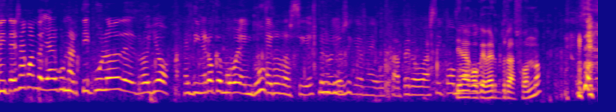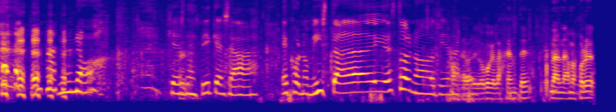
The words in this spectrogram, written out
Me interesa cuando hay algún artículo del rollo el dinero que mueve la industria, cosas así. Este rollo sí que me gusta, pero así como. ¿Tiene algo que ver tu trasfondo? No. Quieres decir que sea economista y esto no tiene nada que ver. digo porque la gente, a lo mejor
